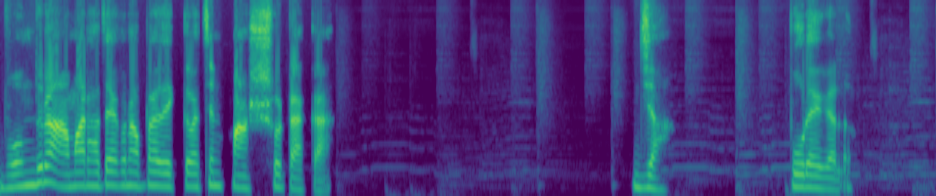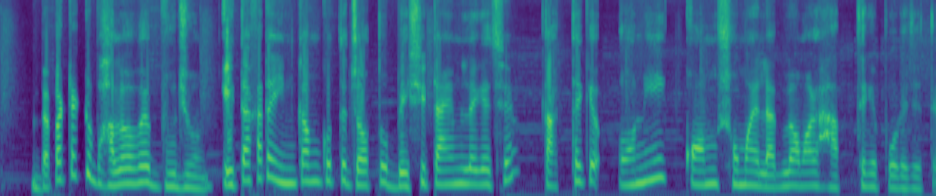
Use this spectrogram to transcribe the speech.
বন্ধুরা, আমার হাতে এখন আপনারা দেখতে পাচ্ছেন পাঁচশো টাকা। যা, পড়ে গেল। ব্যাপারটা একটু ভালোভাবে বুঝুন। এই টাকাটা ইনকাম করতে যত বেশি টাইম লেগেছে, তার থেকে অনেক কম সময় লাগল আমার হাত থেকে পড়ে যেতে।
